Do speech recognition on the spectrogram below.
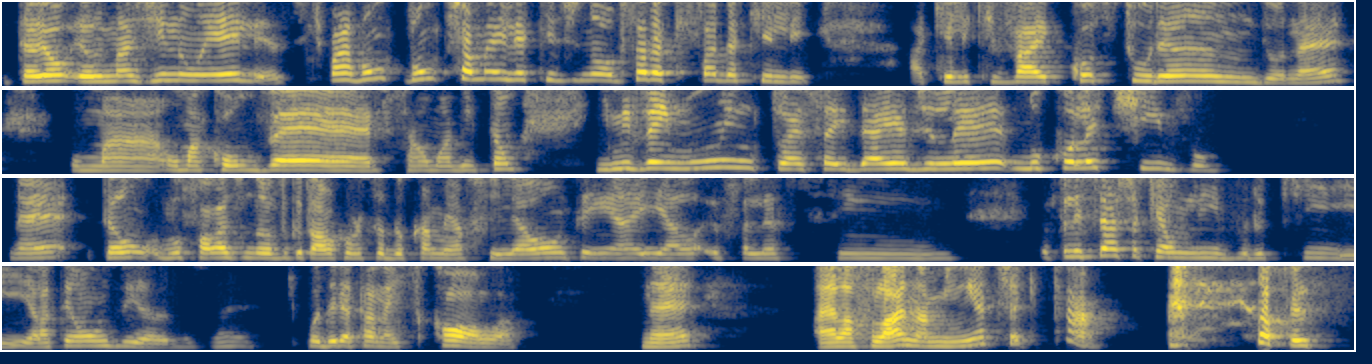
Então eu, eu imagino eles, tipo, ah, vamos, vamos chamar ele aqui de novo, sabe, sabe aquele, aquele que vai costurando, né? Uma, uma conversa, uma. Então, e me vem muito essa ideia de ler no coletivo, né? Então, vou falar de novo que eu estava conversando com a minha filha ontem, aí ela, eu falei assim, eu falei, você acha que é um livro que ela tem 11 anos, né? Que poderia estar na escola, né? Aí ela falou, ah, na minha tinha que estar. Assim,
